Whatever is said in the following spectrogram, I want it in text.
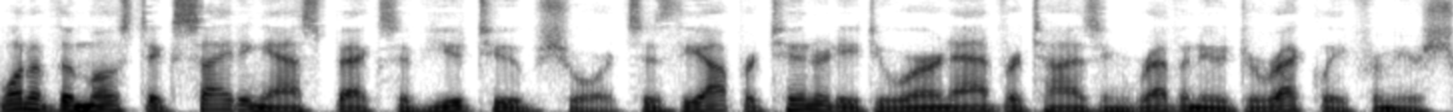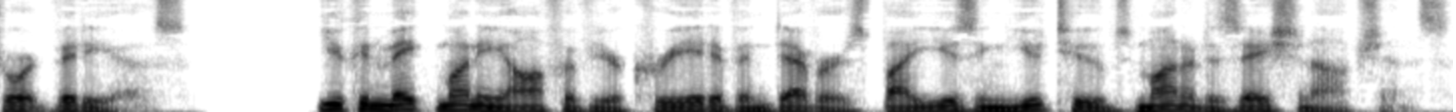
One of the most exciting aspects of YouTube Shorts is the opportunity to earn advertising revenue directly from your short videos. You can make money off of your creative endeavors by using YouTube's monetization options.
